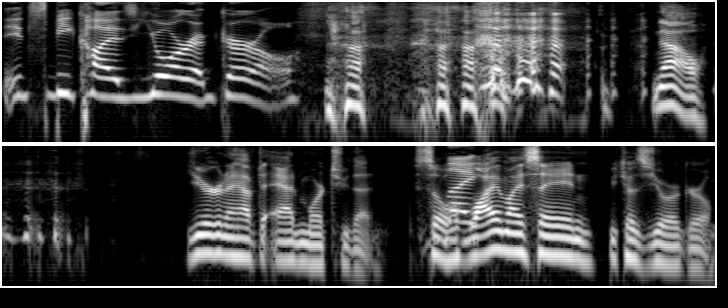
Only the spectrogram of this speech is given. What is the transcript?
it's because you're a girl. Now, you're gonna have to add more to that. So Like- why am I saying because you're a girl?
